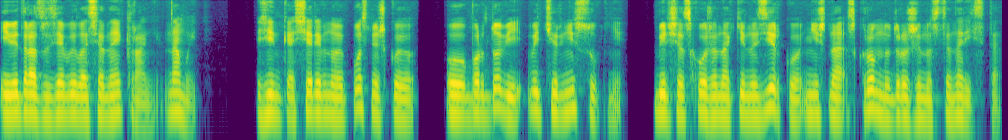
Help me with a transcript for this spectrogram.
і відразу з'явилася на екрані, на мить. Жінка з чарівною посмішкою у бордовій вечірній сукні, більше схожа на кінозірку, ніж на скромну дружину сценаріста.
